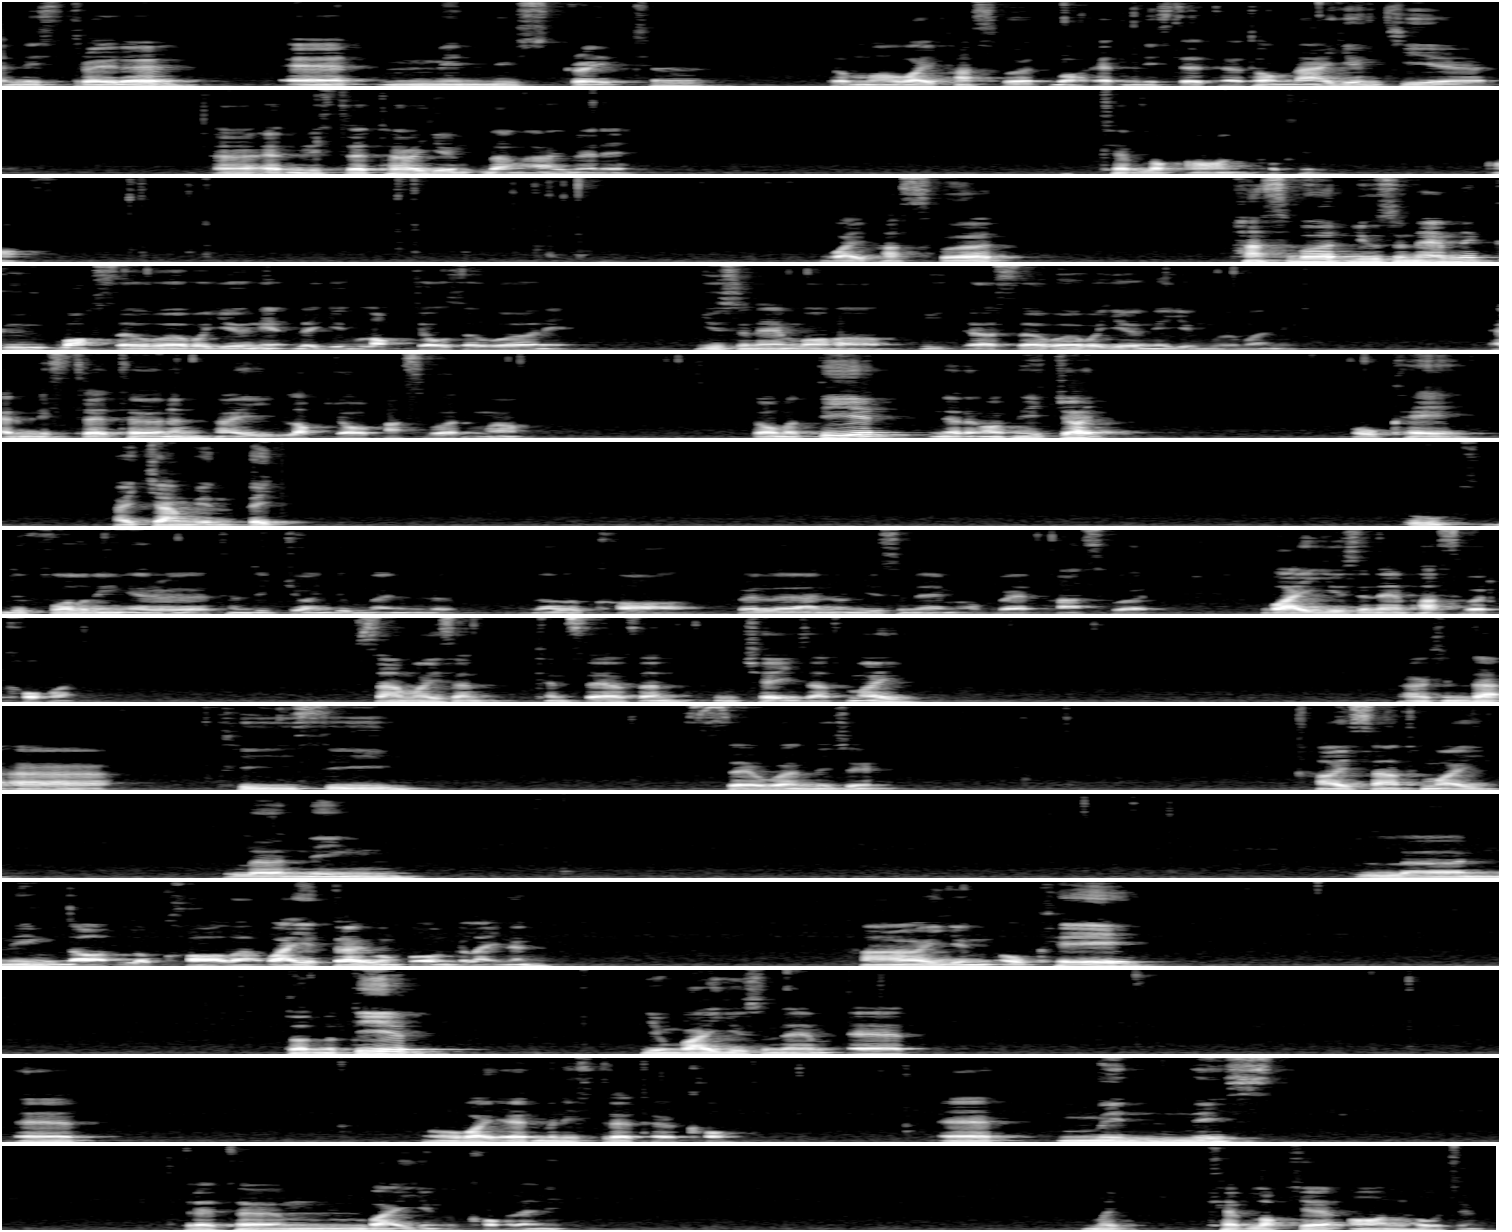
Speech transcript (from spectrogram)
administrator administrator ទៅមកវាយ password របស់ administrator ធម្មតាយើងជា administrator យើងដឹងហើយមែនទេ cap lock on អូខេ off វាយ password password username នេះគឺបោះ server របស់យើងនេះដែលយើង lock ចូល server នេះ username របស់ server របស់យើងនេះយើងមើលមកនេះ administrator ហ្នឹងហើយ lock ចូល password ហ្នឹងមកតមកទៀតអ្នកទាំងអស់គ្នាចុចអូខេហើយចាំវាបន្តិច Oops the following error attempt to join domain local failure unknown username or bad password វាយ username password ខុសហើយសាមអីសិន cancel សិនខ្ញុំ change សារថ្មីហើយ ខ្ញុំដាក់ TC 7នេះចេះហើយសារថ្មី learning learning.local បាទវាយឲ្យត្រូវបងប្អូនកន្លែងហ្នឹងហើយយើងអូខេតទៅទៀតយើងវាយ username add add អូវាយ administrator ខុស administrator វាយយើងក៏ខុសដែរនេះមិន cap lock ជា on រហូតចឹង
